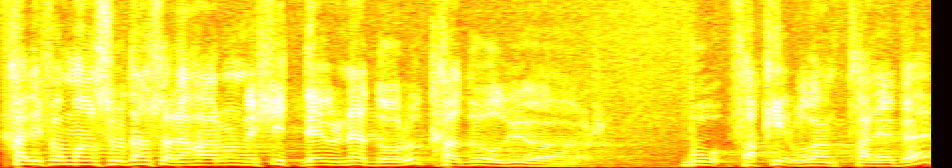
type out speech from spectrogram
Halife Mansur'dan sonra Harun Reşit devrine doğru kadı oluyor. Bu fakir olan talebe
